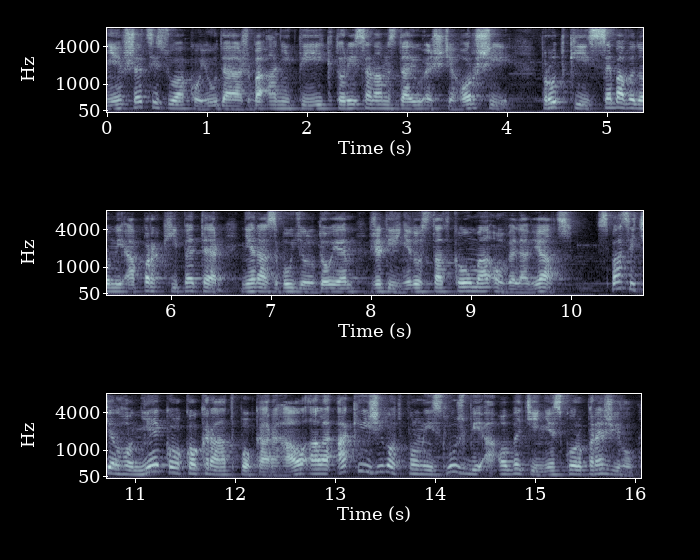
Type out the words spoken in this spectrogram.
Nie všetci sú ako Judáš, ba ani tí, ktorí sa nám zdajú ešte horší. Prudký, sebavedomý a prchký Peter neraz budil dojem, že tých nedostatkov má oveľa viac. Spasiteľ ho niekoľkokrát pokarhal, ale aký život plný služby a obeti neskôr prežil,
